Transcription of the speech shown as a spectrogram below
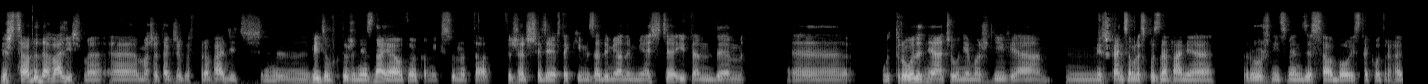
Wiesz co, dodawaliśmy. E, może tak, żeby wprowadzić e, widzów, którzy nie znają tego komiksu, no to rzecz się dzieje w takim zadymionym mieście i ten dym e, utrudnia czy uniemożliwia mm, mieszkańcom rozpoznawanie różnic między sobą. Jest taką trochę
